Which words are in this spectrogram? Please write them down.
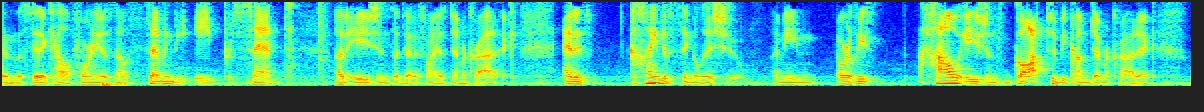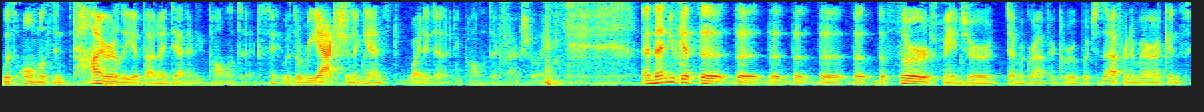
in the state of California is now 78% of Asians identify as Democratic. And it's kind of single issue. I mean, or at least how Asians got to become democratic was almost entirely about identity politics. It was a reaction against white identity politics, actually. And then you get the the, the, the, the, the, third major demographic group, which is African Americans,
